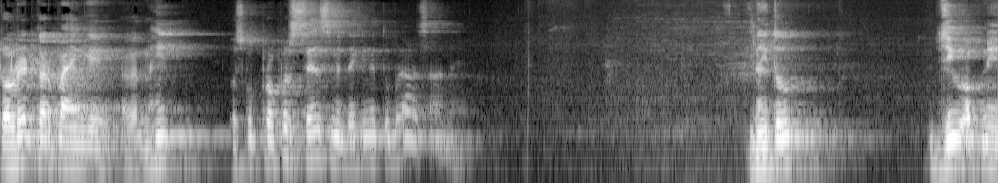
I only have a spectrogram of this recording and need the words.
टॉलरेट कर पाएँगे अगर नहीं उसको प्रॉपर सेंस में देखेंगे तो बड़ा आसान है। नहीं तो जीव अपनी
